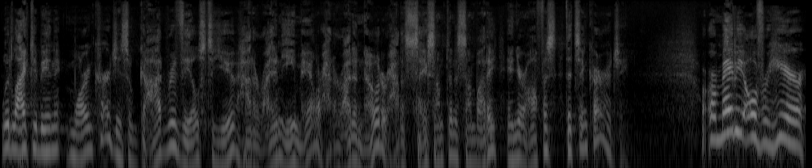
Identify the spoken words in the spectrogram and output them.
would like to be more encouraging. So God reveals to you how to write an email or how to write a note or how to say something to somebody in your office that's encouraging. Or maybe over here,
